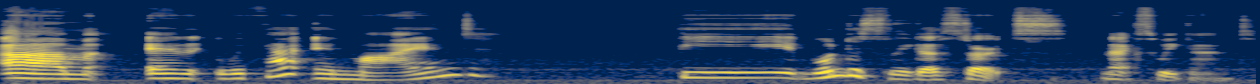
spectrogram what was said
Um, and with that in mind, the Bundesliga starts next weekend.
